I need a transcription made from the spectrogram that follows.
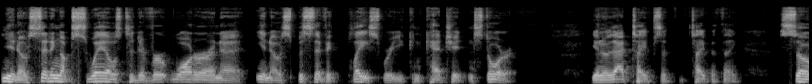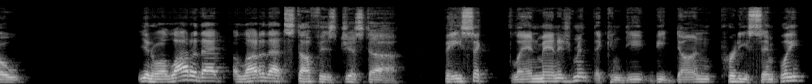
you know, setting up swales to divert water in a you know specific place where you can catch it and store it. You know that types of type of thing. So, you know, a lot of that, a lot of that stuff is just uh, basic land management that can de- be done pretty simply.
